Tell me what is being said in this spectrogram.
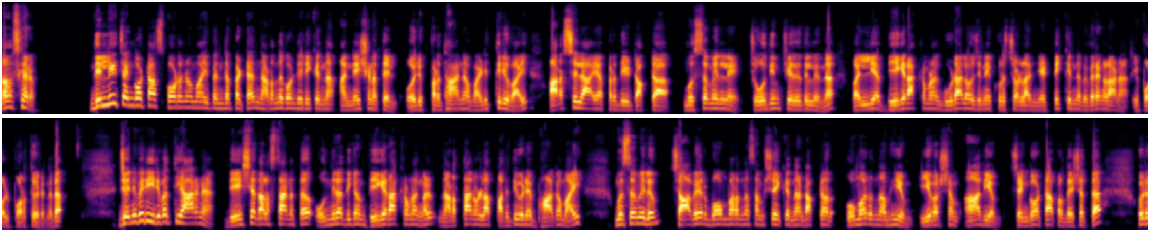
നമസ്കാരം. ദില്ലി ചെങ്കോട്ട സ്ഫോടനവുമായി ബന്ധപ്പെട്ട് നടന്നുകൊണ്ടിരിക്കുന്ന അന്വേഷണത്തിൽ ഒരു പ്രധാന വഴിത്തിരിവായി അറസ്റ്റിലായ പ്രതി ഡോക്ടർ മുസമിലിനെ ചോദ്യം ചെയ്തതിൽ നിന്ന് വലിയ ഭീകരാക്രമണ ഗൂഢാലോചനയെക്കുറിച്ചുള്ള ഞെട്ടിക്കുന്ന വിവരങ്ങളാണ് ഇപ്പോൾ പുറത്തുവരുന്നത്. ജനുവരി ഇരുപത്തിയാറിന് ദേശീയ തലസ്ഥാനത്ത് ഒന്നിലധികം ഭീകരാക്രമണങ്ങൾ നടത്താനുള്ള പദ്ധതിയുടെ ഭാഗമായി മുസമിലും ചാവേർ ബോംബർ എന്ന് സംശയിക്കുന്ന ഡോക്ടർ ഉമർ നബിയും ഈ വർഷം ആദ്യം ചെങ്കോട്ട പ്രദേശത്ത് ഒരു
